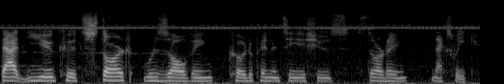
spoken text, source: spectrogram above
that you could start resolving codependency issues starting next week.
